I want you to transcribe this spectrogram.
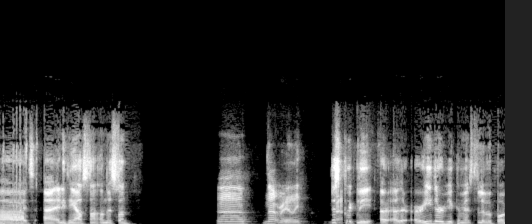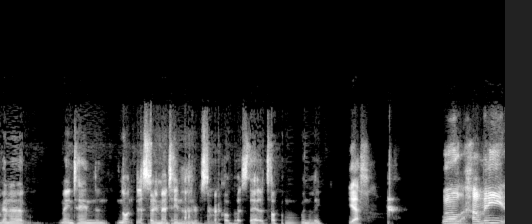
All right. Uh, anything else on, on this one? Uh, not really. Just quickly, are, are, there, are either of you convinced that Liverpool are going to maintain, the, not necessarily maintain the 100% record, but stay at the top and win the league? yes. Well, how many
